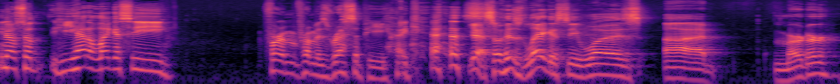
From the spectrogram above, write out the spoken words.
you know, so he had a legacy from from his recipe, I guess. Yeah. So his legacy was uh, murder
